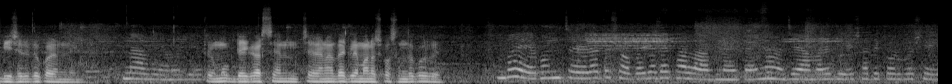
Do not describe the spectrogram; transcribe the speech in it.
বিয়ে সাথে তো করেন নেই? না ভাই আমার বিয়ে তো মুখ ডেকারছেন চেহারা না দেখলে মানুষ পছন্দ করবে? ভাই এখন চেহারা তো সবাইকে দেখা লাভ নাই তাই না? যে আমার বিয়ে শাদি করব সেই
